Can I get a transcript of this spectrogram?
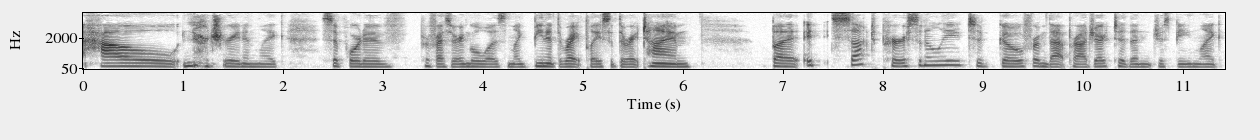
how nurturing and like supportive Professor Engel was and like being at the right place at the right time but it sucked personally to go from that project to then just being like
